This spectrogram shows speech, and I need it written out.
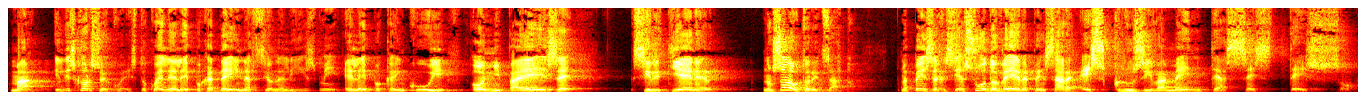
ma il discorso è questo, quella è l'epoca dei nazionalismi, è l'epoca in cui ogni paese si ritiene non solo autorizzato, ma pensa che sia suo dovere pensare esclusivamente a se stesso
